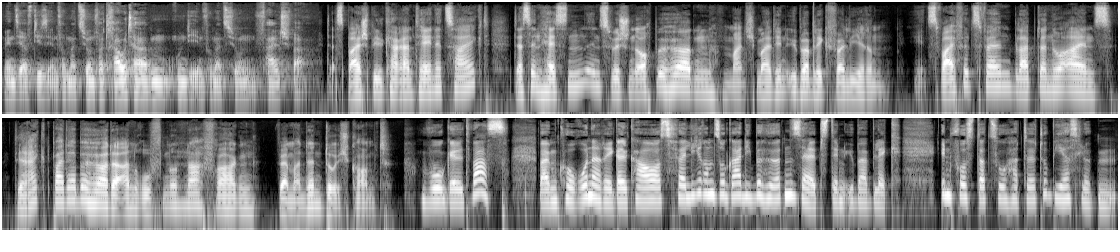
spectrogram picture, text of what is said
wenn sie auf diese Information vertraut haben und die Information falsch war. Das Beispiel Quarantäne zeigt, dass in Hessen inzwischen auch Behörden manchmal den Überblick verlieren. In Zweifelsfällen bleibt dann nur eins, direkt bei der Behörde anrufen und nachfragen, wenn man denn durchkommt. Wo gilt was? Beim Corona-Regelchaos verlieren sogar die Behörden selbst den Überblick. Infos dazu hatte Tobias Lübben.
